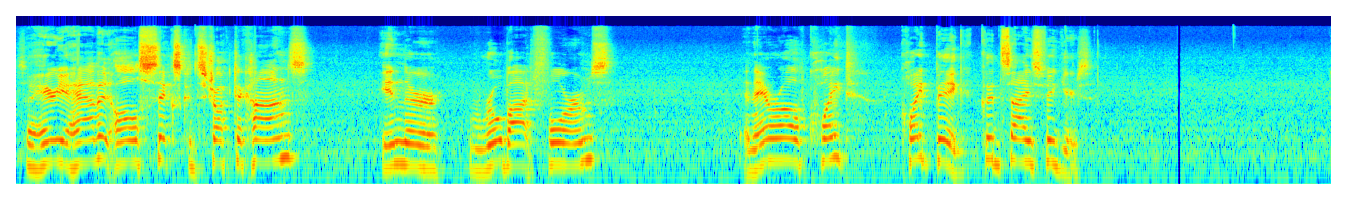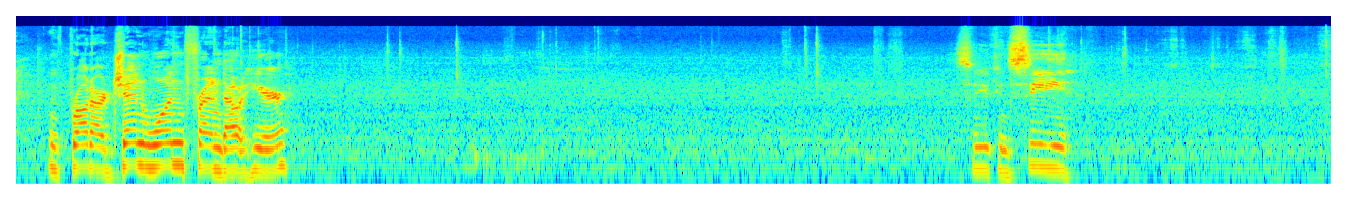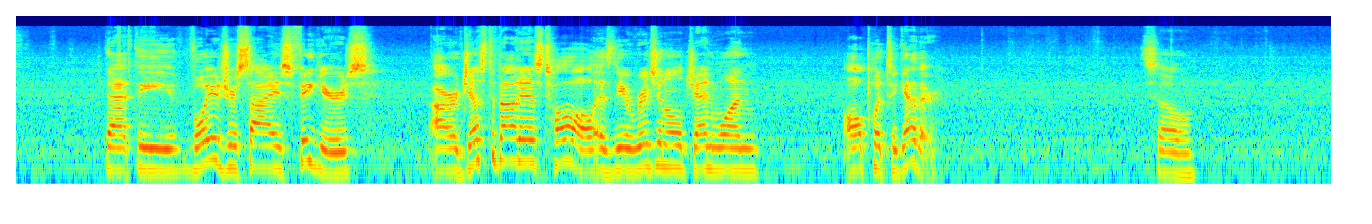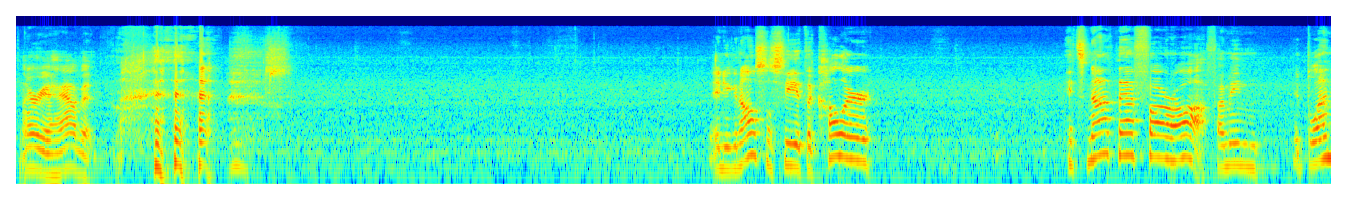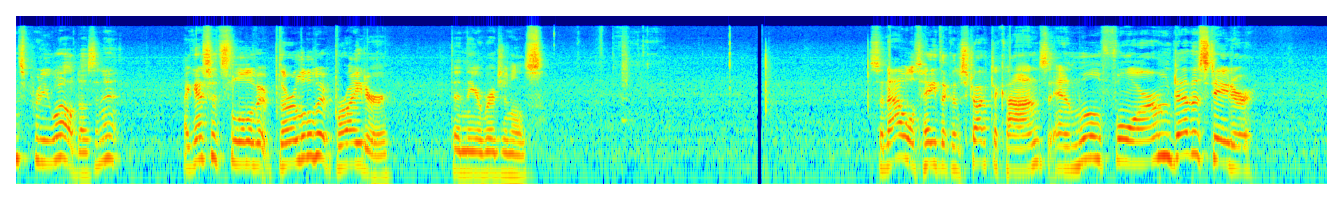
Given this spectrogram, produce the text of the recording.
So here you have it, all six Constructicons in their robot forms. And they are all quite, quite big, good size figures. We've brought our Gen 1 friend out here. So you can see that the Voyager size figures are just about as tall as the original Gen 1 all put together. So, there you have it. and you can also see it, the color, it's not that far off. I mean, it blends pretty well, doesn't it? I guess it's a little bit, they're a little bit brighter than the originals. So now we'll take the Constructicons and we'll form Devastator.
